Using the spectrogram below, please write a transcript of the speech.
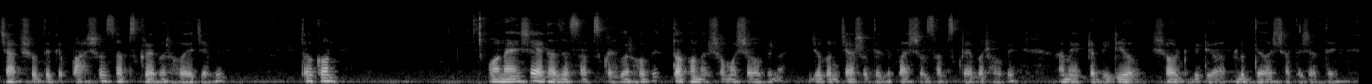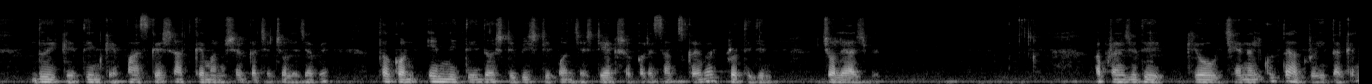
চারশো থেকে পাঁচশো সাবস্ক্রাইবার হয়ে যাবে, তখন অনায়াসে এক হাজার সাবস্ক্রাইবার হবে, তখন আর সমস্যা হবে না। যখন চারশো থেকে পাঁচশো সাবস্ক্রাইবার হবে, আমি একটা ভিডিও শর্ট ভিডিও আপলোড দেওয়ার সাথে সাথে দুইকে, তিনকে, পাঁচকে, সাতকে মানুষের কাছে চলে যাবে। তখন এমনিতেই দশটি, বিশটি, পঞ্চাশটি, একশো করে সাবস্ক্রাইবার প্রতিদিন চলে আসবে। আপনারা যদি কেউ চ্যানেল খুলতে আগ্রহী থাকেন,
